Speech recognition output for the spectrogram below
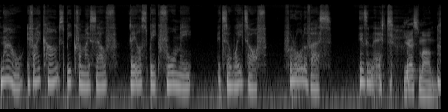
Now, if I can't speak for myself, they'll speak for me. It's a weight off for all of us, isn't it? Yes, Mum.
